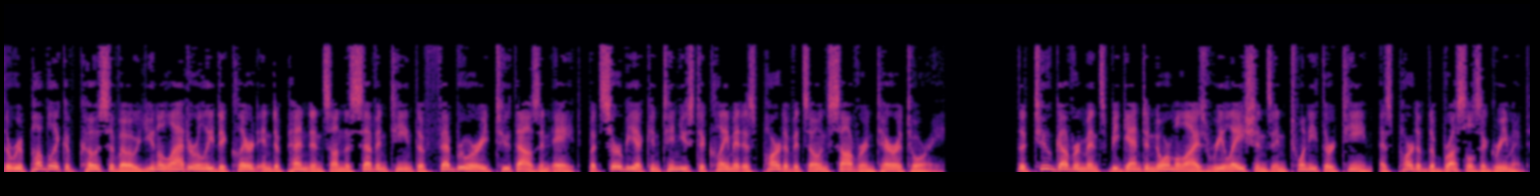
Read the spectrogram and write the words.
The Republic of Kosovo unilaterally declared independence on 17 February 2008, but Serbia continues to claim it as part of its own sovereign territory. The two governments began to normalize relations in 2013, as part of the Brussels Agreement.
